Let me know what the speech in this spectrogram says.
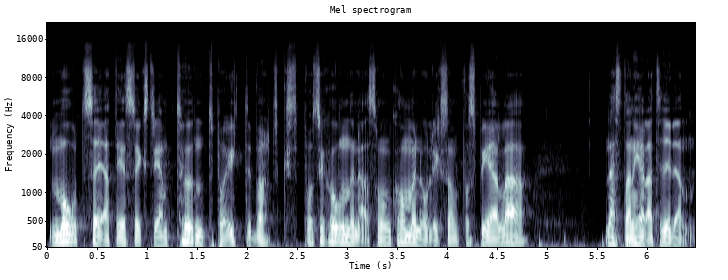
mot sig att det är så extremt tunt på ytterbackspositionerna så hon kommer nog liksom få spela nästan hela tiden.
